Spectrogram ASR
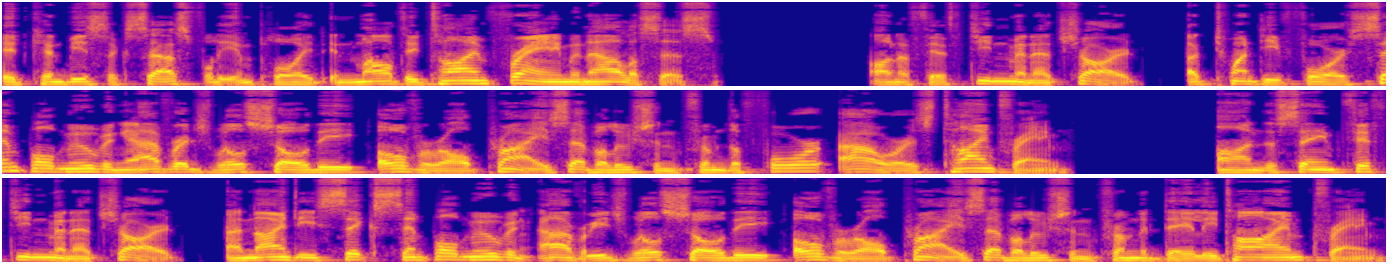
it can be successfully employed in multi-time frame analysis. On a 15-minute chart, a 24 simple moving average will show the overall price evolution from the 4 hours time frame. On the same 15-minute chart, a 96 simple moving average will show the overall price evolution from the daily time frame.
